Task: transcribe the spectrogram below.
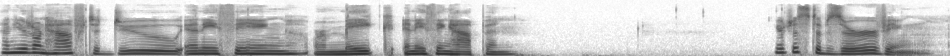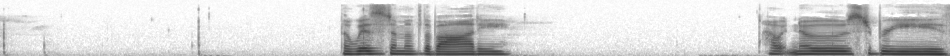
And you don't have to do anything or make anything happen. You're just observing the wisdom of the body, how it knows to breathe.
